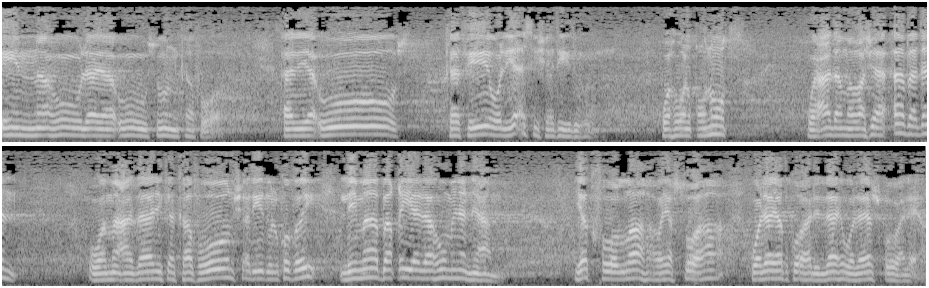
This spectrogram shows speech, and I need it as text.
إنه ليئوس كفور. اليئوس كثير اليأس شديده وهو القنوط وعدم الرجاء ابدا ومع ذلك كفور شديد الكفر لما بقي له من النعم. يكفر الله ويسترها ولا يذكرها لله ولا يشكر عليها.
